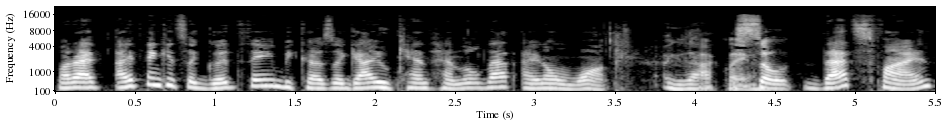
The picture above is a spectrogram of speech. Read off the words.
But I, I think it's a good thing because a guy who can't handle that, I don't want. Exactly. So that's fine.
